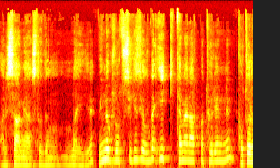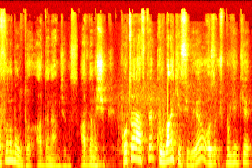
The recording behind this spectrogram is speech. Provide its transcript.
Ali Sami Stadı'nla ilgili. 1938 yılında ilk temel atma töreninin fotoğrafını buldu Adnan amcamız. Adnan Işık. Fotoğrafta kurban kesiliyor. O bugünkü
